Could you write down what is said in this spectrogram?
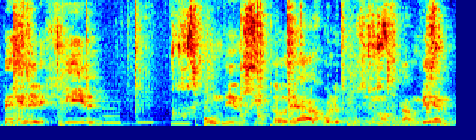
perejil, un dientito de ajo le pusimos también.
